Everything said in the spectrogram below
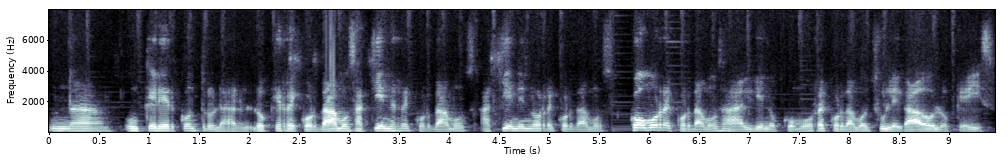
una, un querer controlar lo que recordamos, a quienes recordamos, a quienes no recordamos, cómo recordamos a alguien o cómo recordamos su legado o lo que hizo.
